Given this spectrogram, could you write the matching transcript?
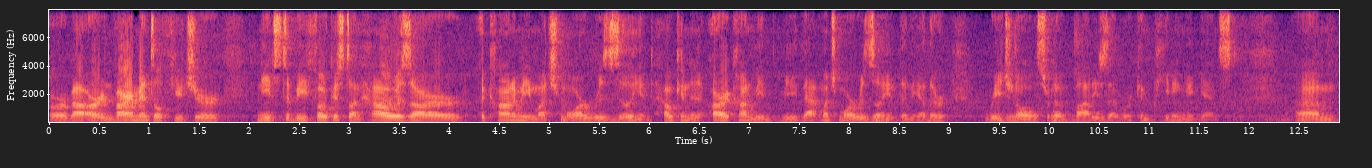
or about our environmental future needs to be focused on how is our economy much more resilient? How can our economy be that much more resilient than the other regional sort of bodies that we're competing against? Um,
